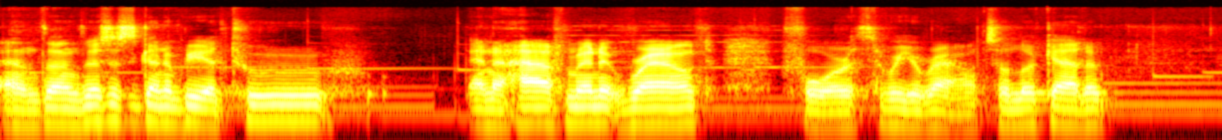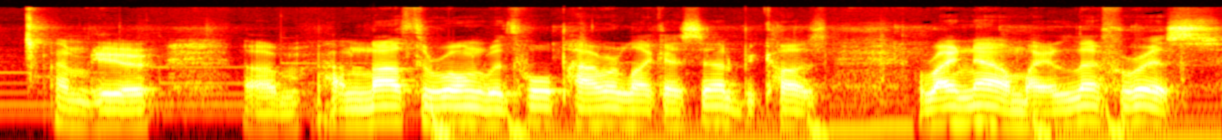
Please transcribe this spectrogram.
And then this is going to be a two and a half minute round for three rounds. So look at it. I'm here. Um, I'm not throwing with full power, like I said, because right now my left wrist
